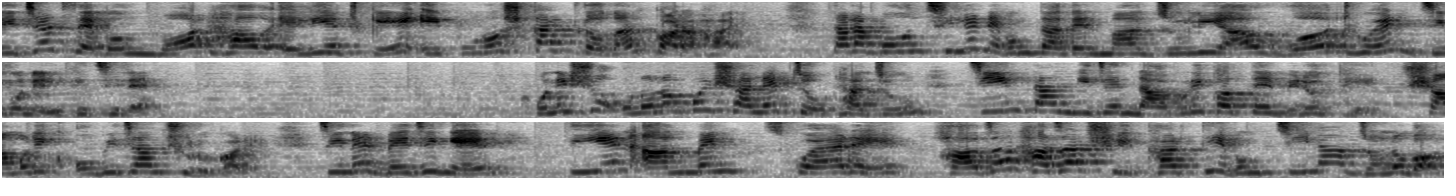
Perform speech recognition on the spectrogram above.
রিচার্ডস এবং মড হাউ এলিয়টকে এই পুরস্কার প্রদান করা হয়। তারা বোন ছিলেন এবং তাদের মা জুলিয়া ওয়ার্ড হোয়ের জীবনে লিখেছিলেন। উনিশশো উননব্বই সালের চৌঠা জুন চীন তার নিজের নাগরিকত্বের বিরুদ্ধে সামরিক অভিযান শুরু করে। চীনের বেজিংয়ের টিএন আনমেন স্কোয়ারে হাজার হাজার শিক্ষার্থী এবং চীনা জনগণ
